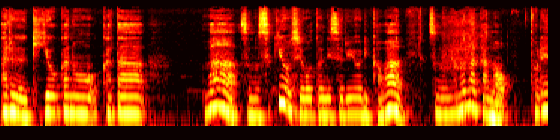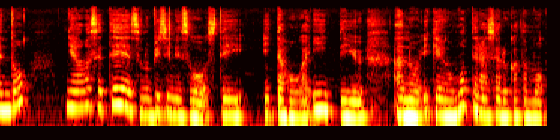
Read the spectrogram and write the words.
ある起業家の方はその好きを仕事にするよりかはその世の中のトレンドに合わせてそのビジネスをしていった方がいいっていうあの意見を持ってらっしゃる方も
